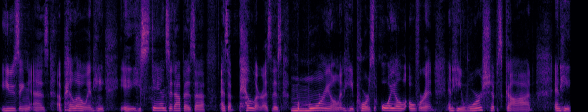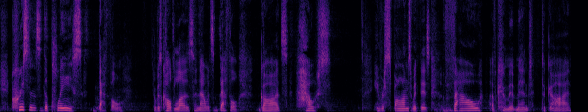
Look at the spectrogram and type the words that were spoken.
using as a pillow and he he stands it up as a as a pillar as this memorial and he pours oil over it and he worships God and he christens the place Bethel. It was called Luz and now it's Bethel God's house. He responds with this vow of commitment to God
